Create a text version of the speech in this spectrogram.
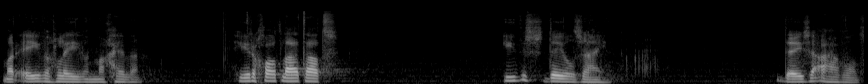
maar eeuwig leven mag hebben. Heere God, laat dat ieders deel zijn. Deze avond.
